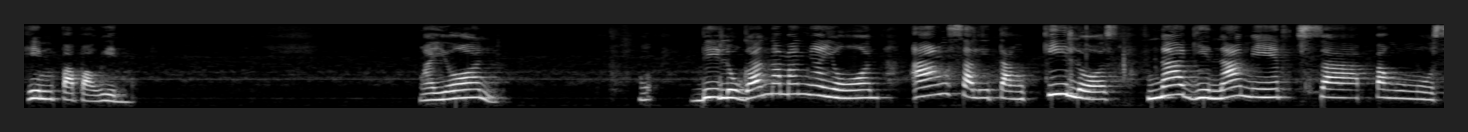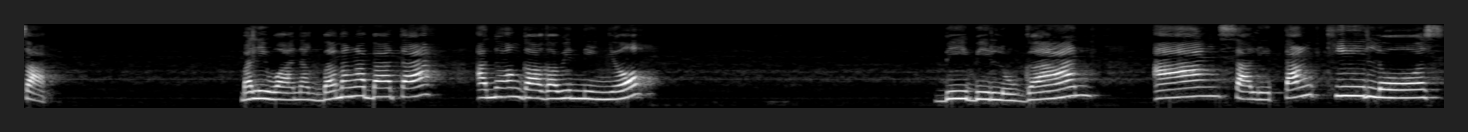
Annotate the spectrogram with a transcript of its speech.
himpapawid. Ngayon, bilugan naman ngayon ang salitang kilos na ginamit sa pangungusap. Maliwanag ba mga bata? Ano ang gagawin ninyo? Bibilugan ang salitang kilos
